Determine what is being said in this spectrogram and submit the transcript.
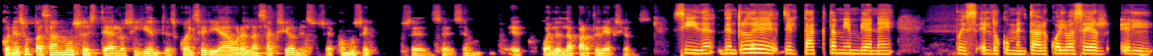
con eso pasamos este, a los siguientes. ¿Cuál sería ahora las acciones? O sea, ¿cómo se, se, eh, cuál es la parte de acciones? Sí, dentro del TAC también viene pues el documentar cuál va a ser el,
